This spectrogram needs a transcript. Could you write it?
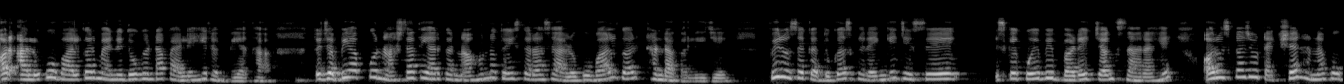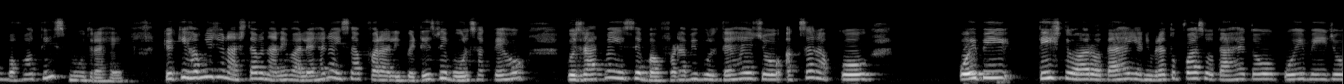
और आलू को उबाल कर मैंने दो घंटा पहले ही रख दिया था। तो जब भी आपको नाश्ता तैयार करना हो ना तो इस तरह से आलू को उबाल कर ठंडा कर लीजिए। फिर उसे कद्दूकस करेंगे, जिससे इसके कोई भी बड़े चंक्स ना रहे और उसका जो टेक्सचर है ना, वो बहुत ही स्मूथ रहे। क्योंकि हम ये जो नाश्ता बनाने वाले हैं ना, इसे आप फराली पेटीज भी बोल सकते हो। गुजरात में इसे बफड़ा भी बोलते हैं, जो अक्सर आपको कोई भी तीज त्योहार होता है, यानी व्रत उपवास होता है तो कोई भी जो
